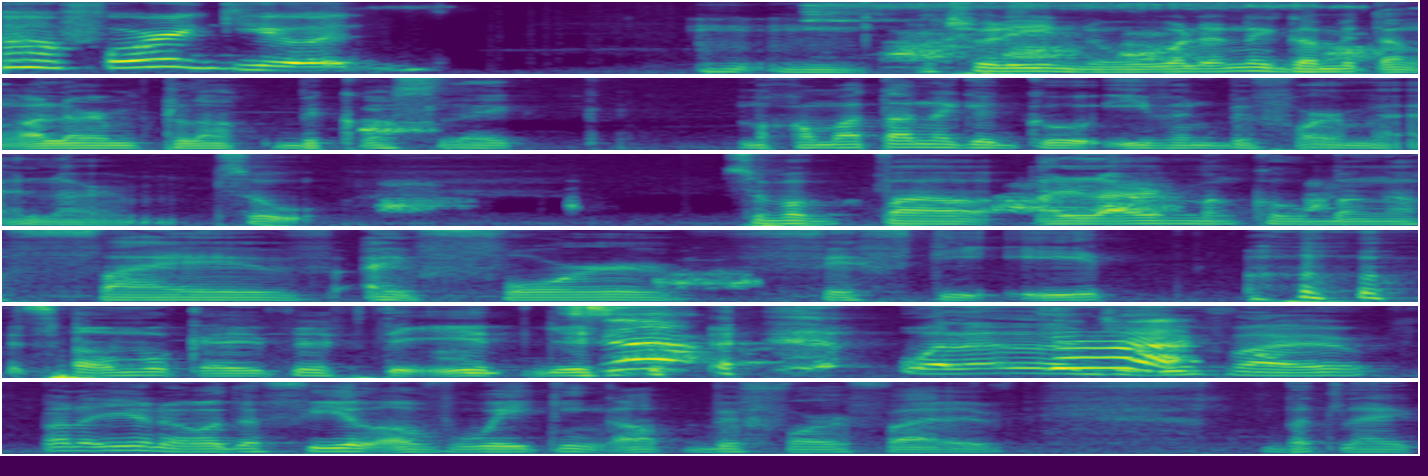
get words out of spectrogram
Ah, for good. Mm-mm. Actually, no. Wala na gamit ang alarm clock because like, makamata na gid ko even before my alarm. So, so magpa-alarm man ko mga 5, ay 4.58. Sa mo kay 58 gid. Sa- Wala na jud 5. Para, you know, the feel of waking up before 5. But like,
